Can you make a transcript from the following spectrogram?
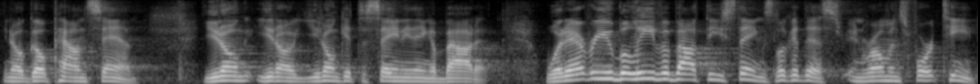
you know, go pound sand. You don't, you know, you don't get to say anything about it. Whatever you believe about these things, look at this in Romans 14.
